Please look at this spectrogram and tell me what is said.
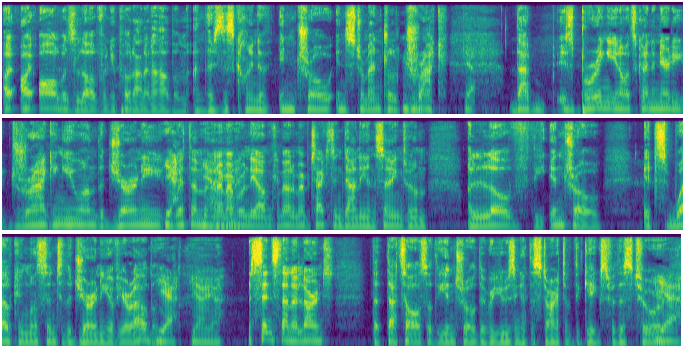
I, I always love when you put on an album and there's this kind of intro instrumental track Mm-hmm. Yeah. that is bringing, you know, it's kind of nearly dragging you on the journey Yeah, with them. yeah, and I remember yeah. when the album came out, I remember texting Danny and saying to him, I love the intro. It's welcoming us into the journey of your album. Yeah, yeah, yeah. Since then, I learned that that's also the intro they were using at the start of the gigs for this tour. Yeah,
